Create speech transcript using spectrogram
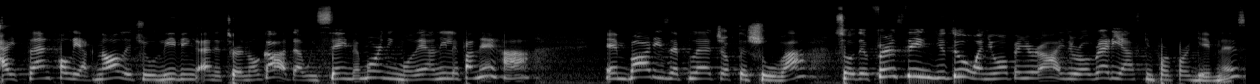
I thankfully acknowledge you living an eternal God that we say in the morning, Modeh ani lefaneha, embodies a pledge of teshuvah. So the first thing you do when you open your eyes, you're already asking for forgiveness.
